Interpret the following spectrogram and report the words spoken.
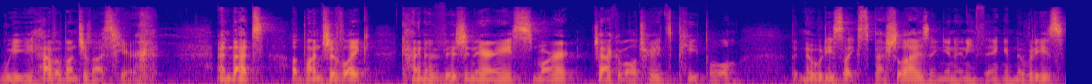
we have a bunch of us here, and that's a bunch of like kind of visionary, smart, jack of all trades people, but nobody's like specializing in anything and nobody's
